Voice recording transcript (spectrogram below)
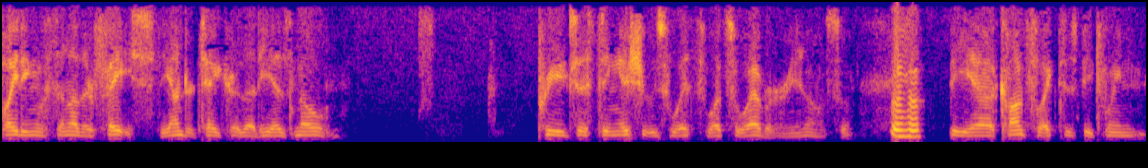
fighting with another face, the Undertaker, that he has no pre-existing issues with whatsoever. You know, so mm-hmm. The uh, conflict is between,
